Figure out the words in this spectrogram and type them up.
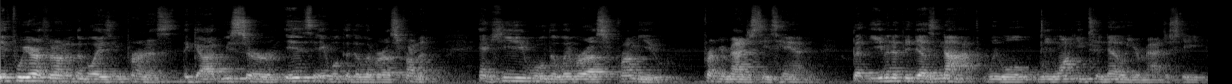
If we are thrown in the blazing furnace, the God we serve is able to deliver us from it, and he will deliver us from you, from your majesty's hand. But even if he does not, we will we want you to know, your majesty,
